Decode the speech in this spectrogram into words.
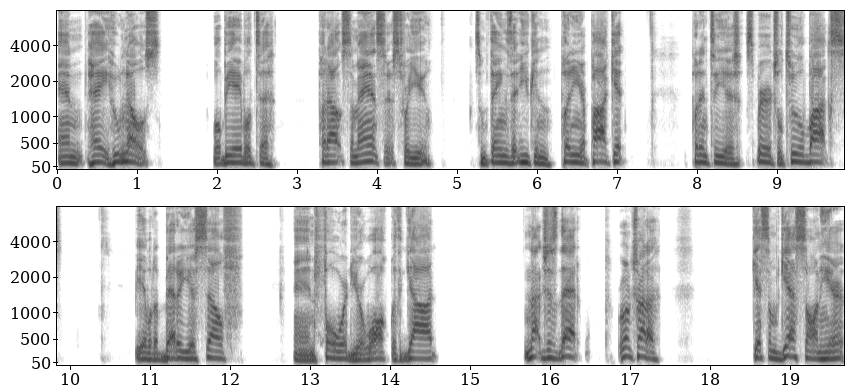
And hey, who knows? We'll be able to put out some answers for you, some things that you can put in your pocket, put into your spiritual toolbox, be able to better yourself and forward your walk with God. Not just that, we're going to try to get some guests on here,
